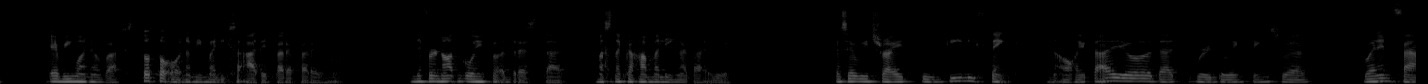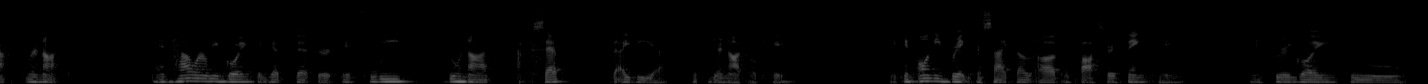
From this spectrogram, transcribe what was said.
every one of us, totoo na may mali sa atin pare-pareho. And if we're not going to address that, mas nagkakamali nga tayo eh. Kasi we try to really think na okay tayo, that we're doing things well, when in fact, we're not. And how are we going to get better if we do not accept the idea that we are not okay? We can only break the cycle of imposter thinking if we're going to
